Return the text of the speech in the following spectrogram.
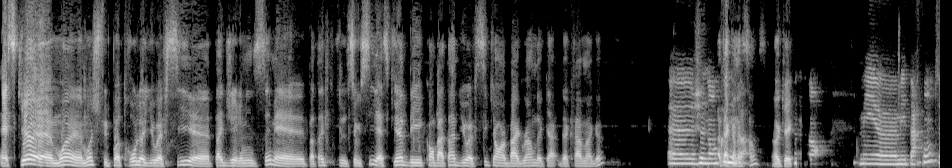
Est-ce que euh, moi, moi, je suis pas trop le UFC, euh, peut-être Jérémy le sait, mais peut-être que tu le sais aussi. Est-ce qu'il y a des combattants de UFC qui ont un background de, de Krav Maga? Euh, je n'en connais pas. OK. Non. Mais, mais par contre,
